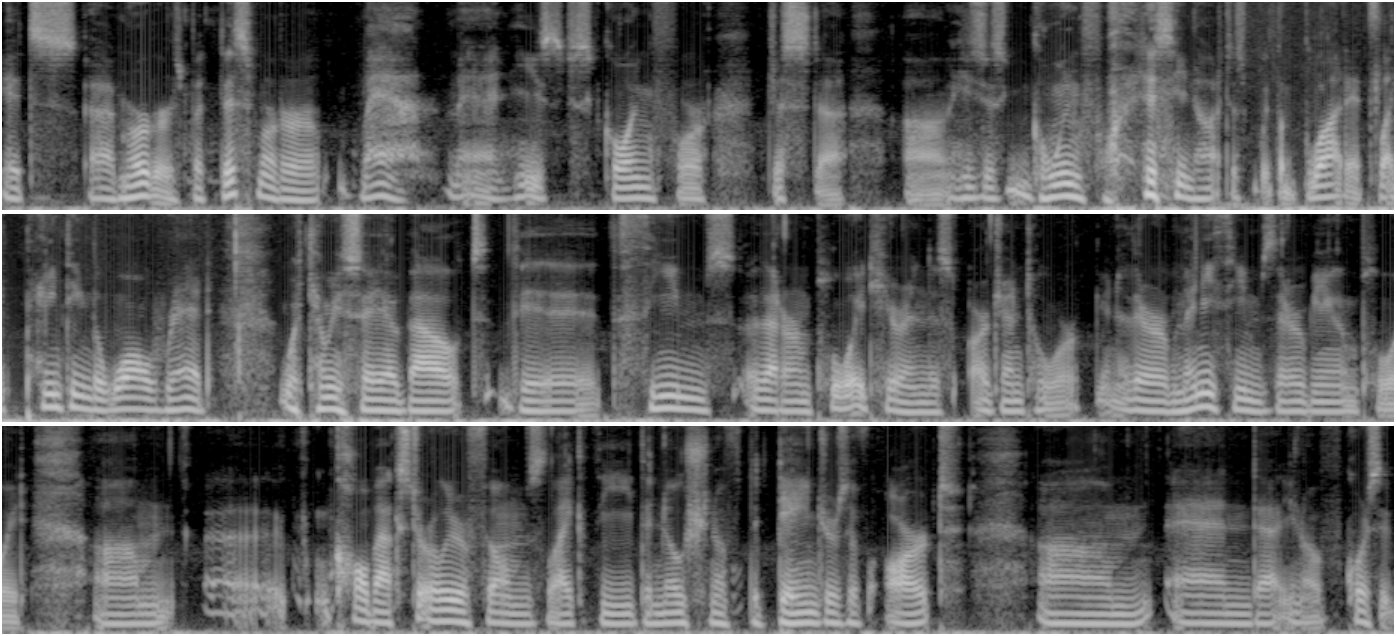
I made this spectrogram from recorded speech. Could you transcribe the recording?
its uh, murders. But this murderer, man, man, he's just going for just. Uh, uh, he's just going for it, is he not? Just with the blood, it's like painting the wall red. What can we say about the, the, themes that are employed here in this Argento work? You know, there are many themes that are being employed. Um, uh, callbacks to earlier films, like the the notion of the dangers of art, um, and uh, you know, of course, it,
